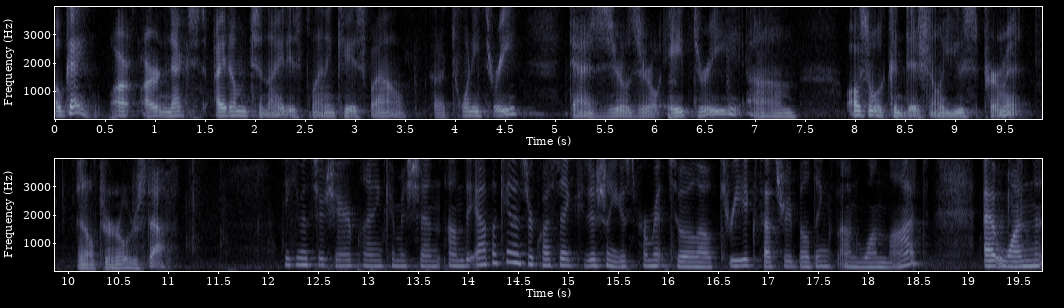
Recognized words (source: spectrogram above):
Okay, our, our next item tonight is planning case file uh, 23-0083, um, also a conditional use permit, and I'll turn it over to staff. Thank you, Mr. Chair, Planning Commission. Um, the applicant is requesting a conditional use permit to allow three accessory buildings on one lot at one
